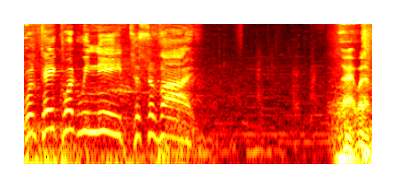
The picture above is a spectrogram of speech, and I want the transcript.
We'll take what we need to survive. Alright, whatever.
